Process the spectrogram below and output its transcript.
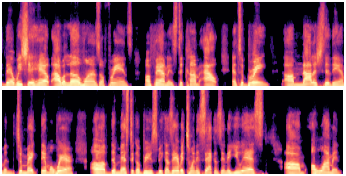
that we should help our loved ones or friends or families to come out and to bring um, knowledge to them and to make them aware of domestic abuse because every 20 seconds in the US, um, a woman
